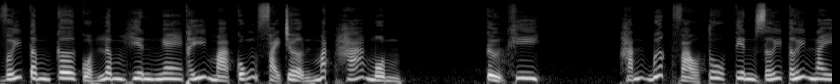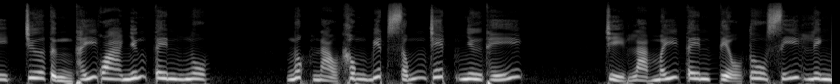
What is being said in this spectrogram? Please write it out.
Với tâm cơ của Lâm Hiên nghe thấy mà cũng phải trợn mắt há mồm. Từ khi hắn bước vào tu tiên giới tới nay chưa từng thấy qua những tên ngu. Ngốc nào không biết sống chết như thế. Chỉ là mấy tên tiểu tu sĩ linh.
